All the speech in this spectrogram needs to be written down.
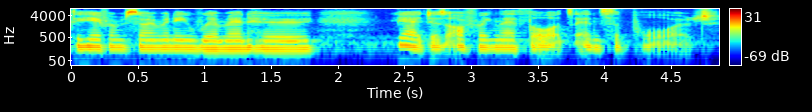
to hear from so many women who, yeah, just offering their thoughts and support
